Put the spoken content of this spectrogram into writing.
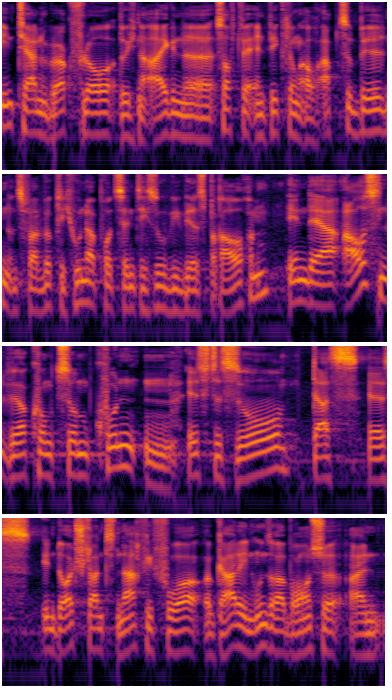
internen Workflow durch eine eigene Softwareentwicklung auch abzubilden und zwar wirklich hundertprozentig so, wie wir es brauchen. In der Außenwirkung zum Kunden ist es so, dass es in Deutschland nach wie vor, gerade in unserer Branche, ein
